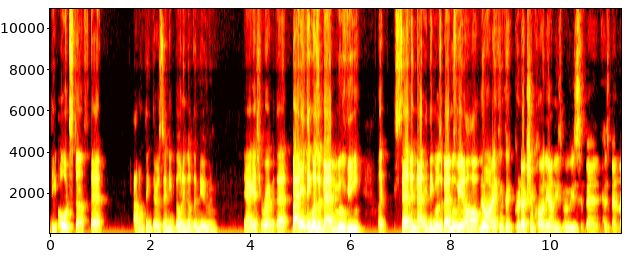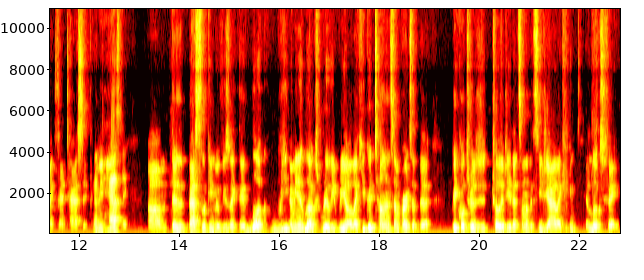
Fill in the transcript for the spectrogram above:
the old stuff that I don't think there's any building of the new. And yeah, I guess you're right with that. But I didn't think it was a bad movie. Like Seven, I didn't think it was a bad movie at all. no i think the production quality on these movies have been has been like fantastic i mean Fantastic. um, they're the best looking movies. Like they look, re- I mean, it looks really real. Like you could tell in some parts of the prequel trilogy, trilogy that some of the CGI, like you can, it looks fake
